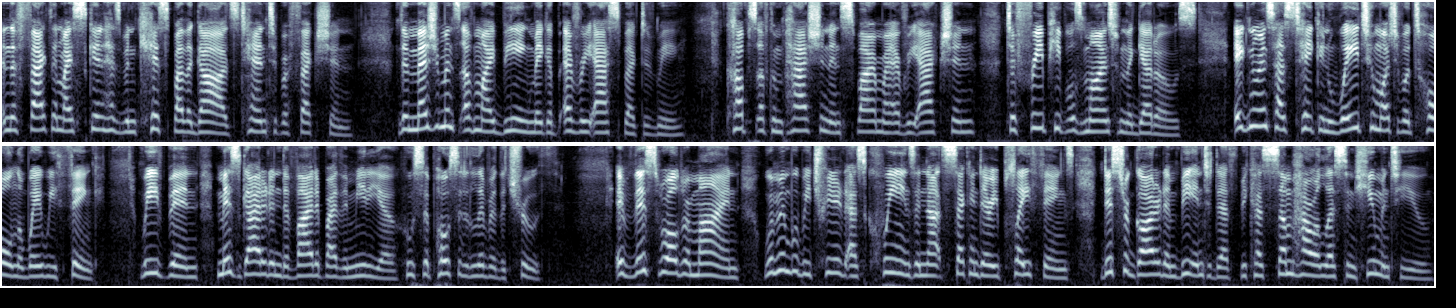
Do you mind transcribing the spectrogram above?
and the fact that my skin has been kissed by the gods tanned to perfection. The measurements of my being make up every aspect of me. Cups of compassion inspire my every action to free people's minds from the ghettos. Ignorance has taken way too much of a toll in the way we think. We've been misguided and divided by the media, who's supposed to deliver the truth. If this world were mine, women would be treated as queens and not secondary playthings, disregarded and beaten to death because somehow are less than human to you.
